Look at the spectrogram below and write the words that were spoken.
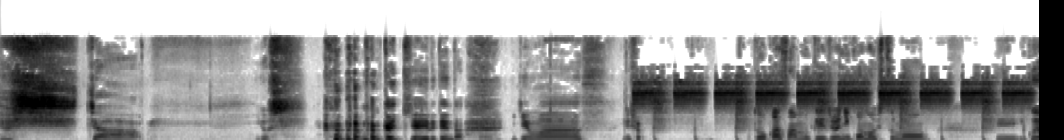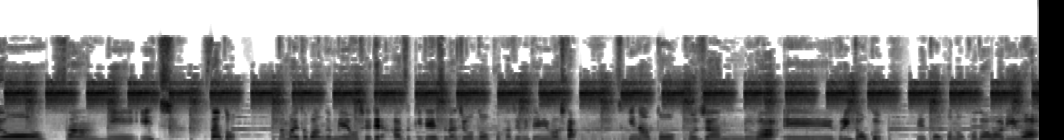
う。よしじゃあよし。何回気合入れてんだ？いきまーすよいしょトーカーさん向け12個の質問。えーいくよー。3、2、1、スタート名前と番組名を教えて、はずきです。ラジオトーク始めてみました。好きなトークジャンルは、えー、フリートーク。えートークのこだわりは、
